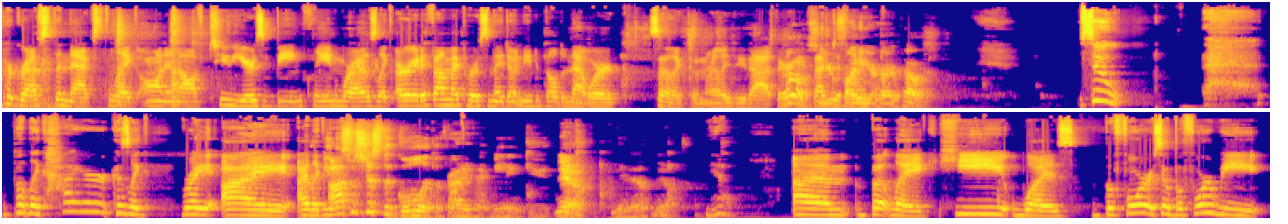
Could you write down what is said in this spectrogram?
progressed the next like on and off two years of being clean where I was like, all right, I found my person. I don't need to build a network. So like didn't really do that very Oh, so you're finding your higher power. so, but like higher because like right, I I like I mean, op- this was just the goal at the Friday night meeting, dude. Yeah. You know, Yeah. Yeah. Um, but like he was before so before we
